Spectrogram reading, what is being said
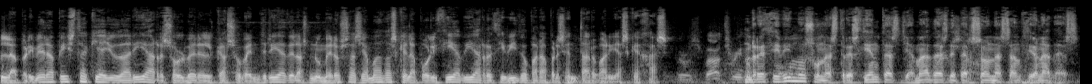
La primera pista que ayudaría a resolver el caso vendría de las numerosas llamadas que la policía había recibido para presentar varias quejas. Recibimos unas 300 llamadas de personas sancionadas.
